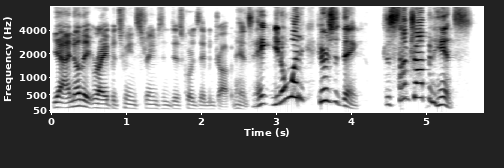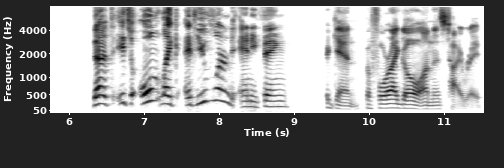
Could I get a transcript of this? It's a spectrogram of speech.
Yeah, I know that right between streams and discords, they've been dropping hints. Hey, you know what? Here's the thing. Just stop dropping hints that it's only like if you've learned anything again before I go on this tirade,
